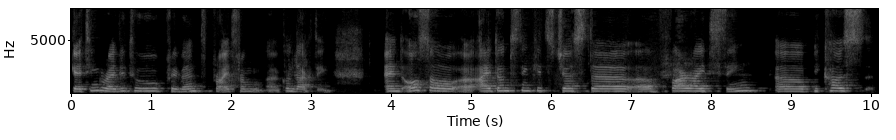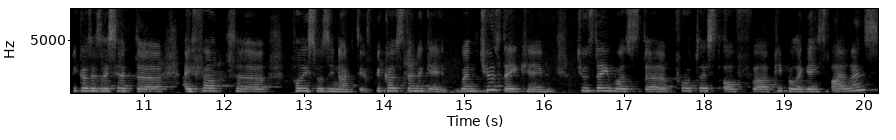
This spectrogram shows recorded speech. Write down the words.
getting ready to prevent Pride from uh, conducting and also uh, i don't think it's just a, a far right thing uh, because because as i said uh, i felt uh, police was inactive. Because then again when tuesday came tuesday was the protest of uh, people against violence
